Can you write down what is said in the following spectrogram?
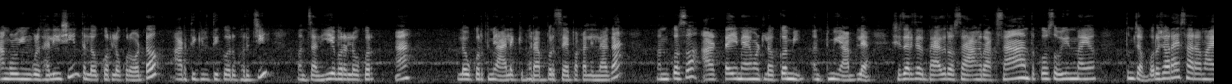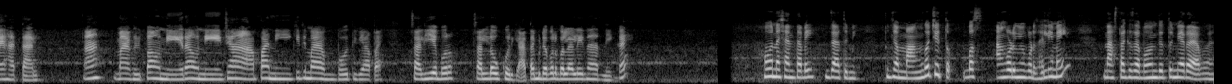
आंघोळ गिंगोळ झाली शी तर लवकर लवकर वाटो आरती गिरती कर घरची. पण चाल ये बरं लवकर हां? लवकर तुम्ही आले की भराबर स्वयंपाकाला लागा. आणि कसं आठ टाईम आहे म्हटलं कमी. आणि तुम्ही आपल्या शेजारच्या बाहेर असं अंग राखसान तर कसं होईन माय? तुमच्या बरोबर आहे सारा माय हाताल. हां? माझ्या घरी पाहुणे रावणे चहा पाणी किती माया भोवती व्याप आहे. चाल ये बरं. चाल लवकर ये. आता मी डबल बोलायला येणार नाही काय? हो ना शांताबाई जा तुम्ही. तुझ्या मांगच येतो. बस आंघोळ गिंगोळ झाली नाही. नाश्ता किसा बनवून देतो मी रा-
